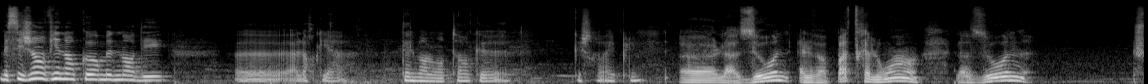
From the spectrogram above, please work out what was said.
Mais ces gens viennent encore me demander, alors qu'il y a tellement longtemps que, je travaille plus. Euh, la zone, elle va pas très loin. La zone, je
